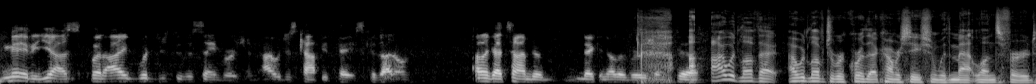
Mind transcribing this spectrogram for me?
maybe yes, but I would just do the same version. I would just copy paste because I don't. I don't got time to make another version. Yeah. I would love that. I would love to record that conversation with Matt Lunsford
